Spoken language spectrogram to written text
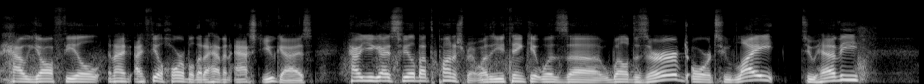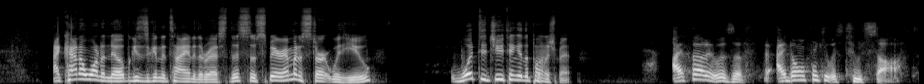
how y'all feel, and I, I feel horrible that I haven't asked you guys how you guys feel about the punishment. Whether you think it was uh, well deserved or too light, too heavy. I kind of want to know because it's going to tie into the rest of this. So, Spear, I'm going to start with you. What did you think of the punishment? I thought it was a. I don't think it was too soft.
